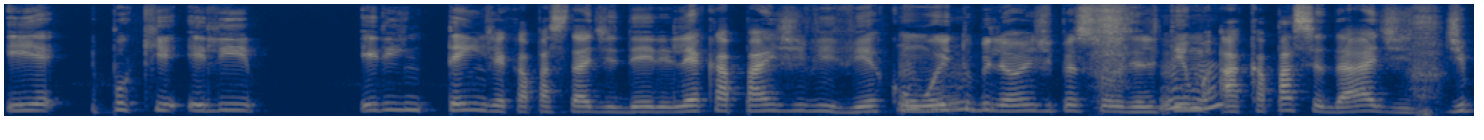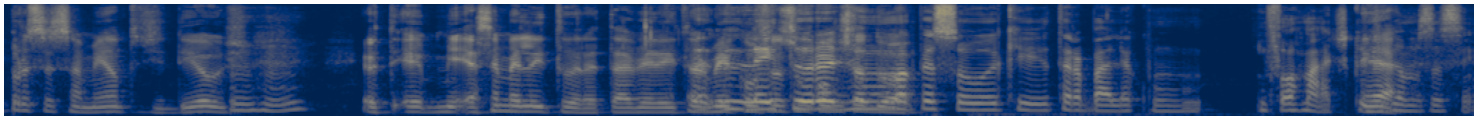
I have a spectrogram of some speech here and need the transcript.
E porque ele ele entende a capacidade dele, ele é capaz de viver com Uhum. 8 bilhões de pessoas. Ele tem uma- a capacidade de processamento de Deus. Uhum. Eu é, essa é a minha leitura, tá? Minha leitura é meio fosse um Leitura de uma pessoa que trabalha com informática, É. digamos assim.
